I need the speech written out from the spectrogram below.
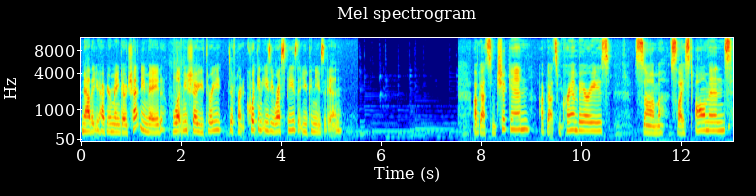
Now that you have your mango chutney made, let me show you three different quick and easy recipes that you can use it in. I've got some chicken, I've got some cranberries, some sliced almonds,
